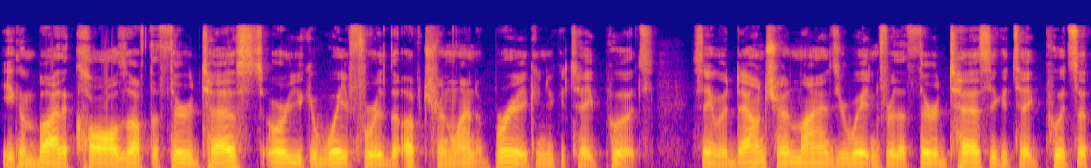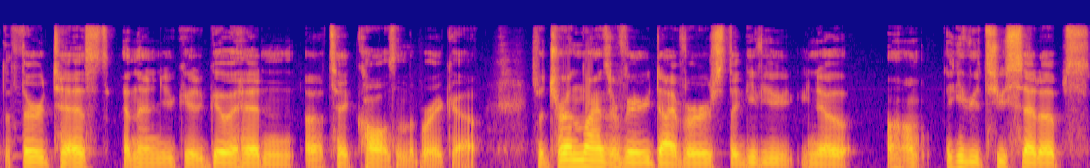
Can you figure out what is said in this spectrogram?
you can buy the calls off the third test, or you can wait for the uptrend line to break and you could take puts. Same with downtrend lines, you're waiting for the third test, you could take puts at the third test, and then you could go ahead and uh, take calls on the breakout. So trend lines are very diverse. They give you, you know, um, they give you two setups,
